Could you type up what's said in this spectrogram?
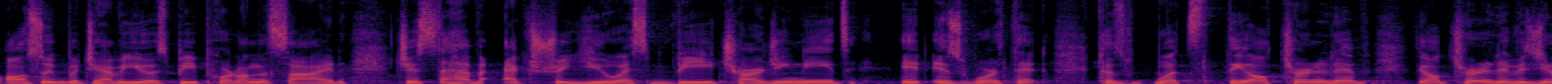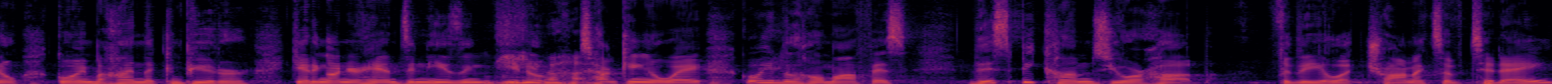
Also, but you have a USB port on the side. Just to have extra USB charging needs, it is worth it. Because what's the alternative? The alternative is, you know, going behind the computer, getting on your hands and knees and, you know, yeah. tucking away, going into the home office. This becomes your hub for the electronics of today,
